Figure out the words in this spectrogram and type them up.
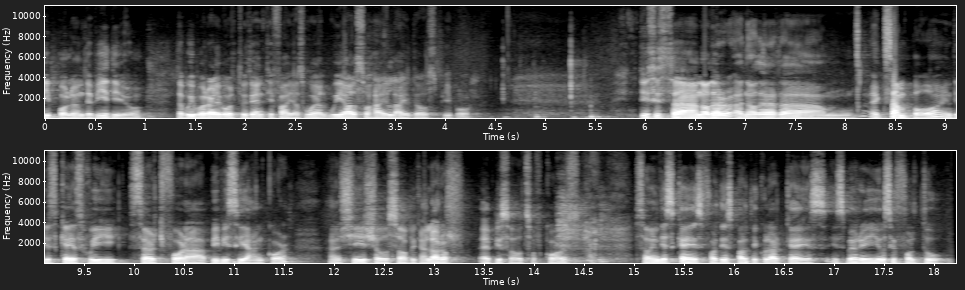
people on the video, that we were able to identify as well, we also highlight those people. This is another, another um, example. In this case, we search for a BBC anchor, and she shows up in a lot of episodes, of course. So in this case, for this particular case, it's very useful to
